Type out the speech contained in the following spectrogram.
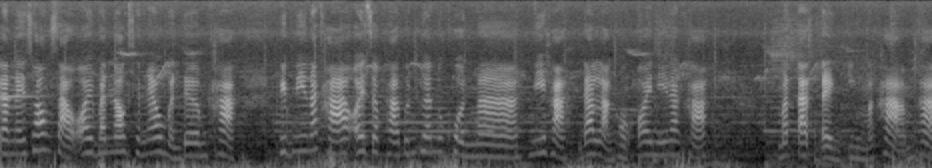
กันในช่องสาวอ้อยบ้านนอกชาแนลเหมือนเดิมค่ะ คลิปนี้นะคะ อ้อยจะพาเพื่อนๆทุกคนมานี่ค่ะ ด้านหลังของอ้อยนี้นะคะ มาตัดแต่งกิ่งมะขามค่ะ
